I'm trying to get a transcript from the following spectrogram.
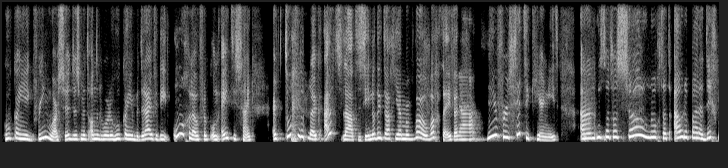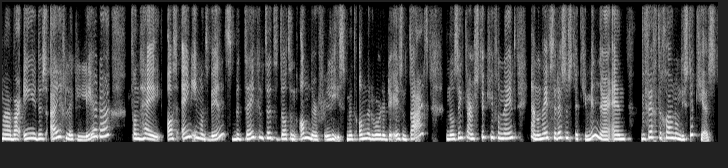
Hoe kan je greenwashen? Dus met andere woorden, hoe kan je bedrijven die ongelooflijk onethisch zijn, er toch nog leuk uit laten zien? Dat ik dacht, ja, maar wow, wacht even. Ja. Hiervoor zit ik hier niet. Um, dus dat was zo nog dat oude paradigma waarin je dus eigenlijk leerde van hey, als één iemand wint, betekent het dat een ander verliest. Met andere woorden, er is een taart. En als ik daar een stukje van neem, ja, dan heeft de rest een stukje minder. En we vechten gewoon om die stukjes.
